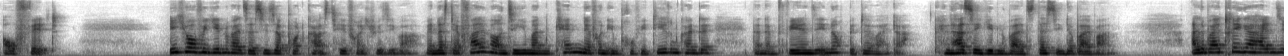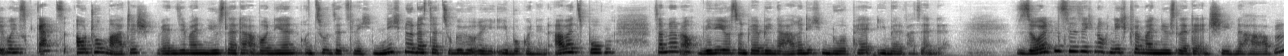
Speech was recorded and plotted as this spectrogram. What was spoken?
auffällt. Ich hoffe jedenfalls, dass dieser Podcast hilfreich für Sie war. Wenn das der Fall war und Sie jemanden kennen, der von ihm profitieren könnte, dann empfehlen Sie ihn doch bitte weiter. Klasse jedenfalls, dass Sie dabei waren. Alle Beiträge erhalten Sie übrigens ganz automatisch, wenn Sie meinen Newsletter abonnieren und zusätzlich nicht nur das dazugehörige E-Book und den Arbeitsbogen, sondern auch Videos und Webinare, die ich nur per E-Mail versende. Sollten Sie sich noch nicht für meinen Newsletter entschieden haben,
